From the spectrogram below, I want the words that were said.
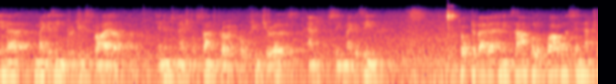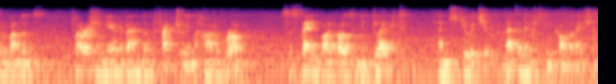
in a magazine produced by a, an international science program called Future Earth, Anthropocene magazine, talked about a, an example of wildness in natural abundance flourishing near an abandoned factory in the heart of Rome, sustained by both neglect and stewardship. And that's an interesting combination.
